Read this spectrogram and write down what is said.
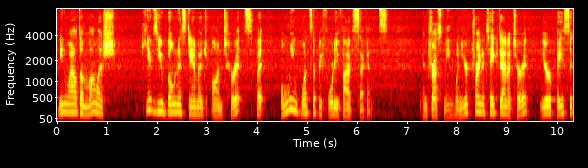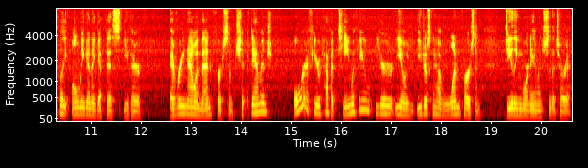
Meanwhile, Demolish gives you bonus damage on turrets, but only once every 45 seconds. And trust me, when you're trying to take down a turret, you're basically only going to get this either every now and then for some chip damage, or if you have a team with you, you're you know you're just going to have one person dealing more damage to the turret.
